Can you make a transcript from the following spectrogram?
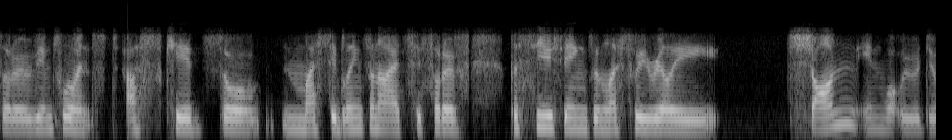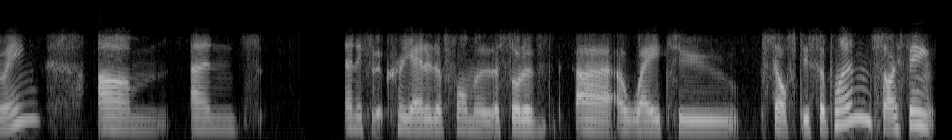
sort of influenced us kids or my siblings and I to sort of pursue things unless we really shone in what we were doing. Um, and and if it created a form of a sort of uh, a way to self discipline. So I think,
